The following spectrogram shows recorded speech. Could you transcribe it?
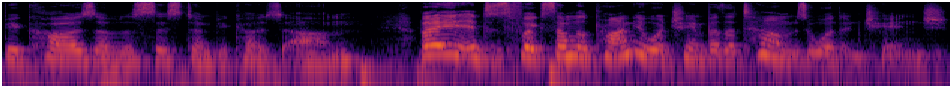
because of the system, because um, but it's for example, the primary would change, but the terms wouldn't change.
